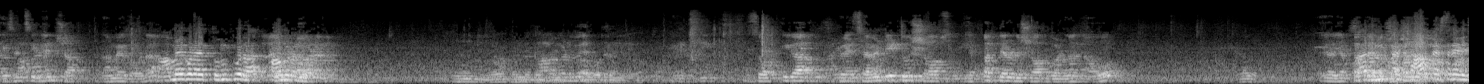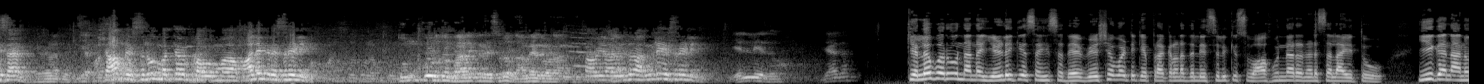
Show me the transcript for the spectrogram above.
ಲೈಸೆನ್ಸಿಂಗ್ ನೇಮ್ ಶಾಪ್ ರಾಮೇಗೌಡ. ಆಮೇಲೆ ತುಮಕೂರ ಸೊ ಈಗ ಸೆವೆಂಟಿ ಟೂ ಶಾಪ್ಸ್ ಎಪ್ಪತ್ತೆರಡು ಶಾಪ್ಗಳನ್ನ ನಾವು ಶಾಪ್ ಹೆಸರು ಹೇಳಿ ಸರ್. ಶಾಪ್ ಹೆಸರು ಮತ್ತೆ ಅವ್ರ ಮಾಲೀಕರ ಹೆಸರು ಹೇಳಿ. ತುಮಕೂರದ ಮಾಲೀಕರ ಹೆಸರು ರಾಮೇಗೌಡ ಅಂತ. ಅಂಗಡಿ ಹೆಸರು ಹೇಳಿ. ಕೆಲವರು ನನ್ನ ಏಳಿಗೆ ಸಹಿಸದೆ ವೇಷವಾಟಿಕೆ ಪ್ರಕರಣದಲ್ಲಿ ಸಿಲುಕಿಸುವ ಹುನ್ನರ ನಡೆಸಲಾಯಿತು. ಈಗ ನಾನು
